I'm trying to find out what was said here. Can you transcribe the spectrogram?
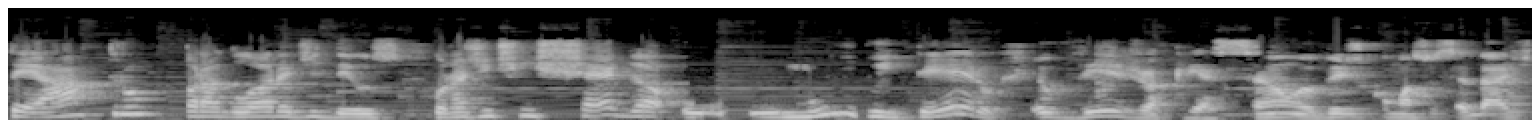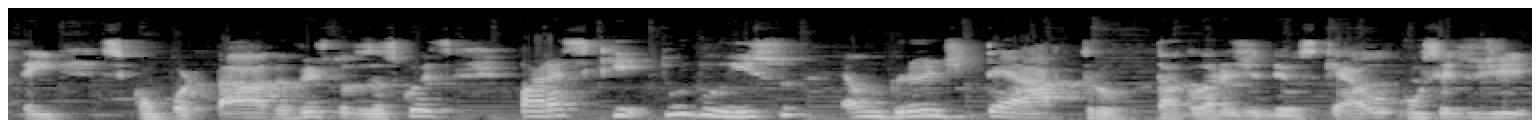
teatro para glória de Deus. Quando a gente enxerga o, o mundo inteiro, eu vejo a criação, eu vejo como a sociedade tem se comportado, eu vejo todas as coisas. Parece que tudo isso é um grande teatro da glória de Deus, que é o conceito de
